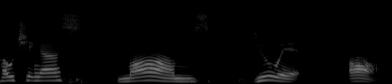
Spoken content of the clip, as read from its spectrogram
coaching us. Moms do it all.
